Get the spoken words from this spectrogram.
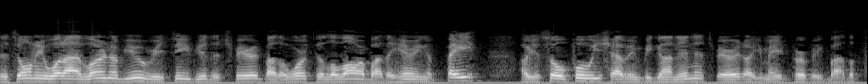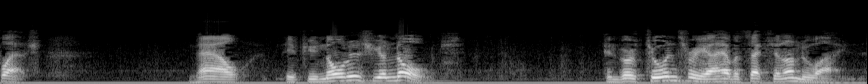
This only what I learn of you, received you the Spirit by the works of the law, or by the hearing of faith. Are you so foolish, having begun in the Spirit, are you made perfect by the flesh? Now, if you notice your notes, in verse 2 and 3, I have a section underlined.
